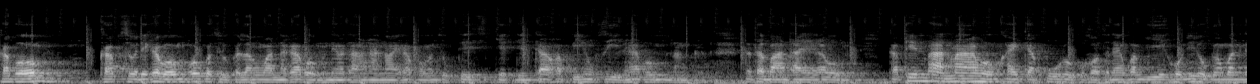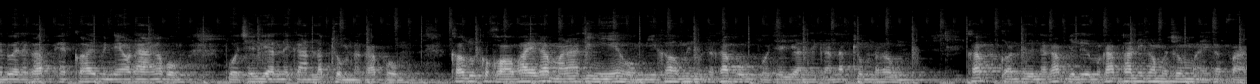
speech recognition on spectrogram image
ครับผมครับสวัสดีครับผมพบกับสู่กำลังวันนะครับ ผมแนวทางฮานอยครับผมวันศุกร์ที่ 17 เดือน 9 ครับปี 64 นะครับผมหลังรัฐบาลไทยครับผมกับที่ผ่านมาผมใครจับผู้ถูกขอแสดงความยินดีคนที่ถูกรางวัลกันด้วยนะครับแอดก็ให้เป็นแนวทางครับผมโปรดใช้เวียนในการรับชมนะครับ ผมเข้าหลุดก็ขออภัยครับมาหน้าที่นี้ผมมีเข้าไม่หลุดนะครับ ผมโปรดใช้เวียนในการรับชมนะครับผมครับก่อนอื่นนะครับอย่าลืมนะครับท่านที่เข้ามาชมใหม่ครับฝาก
